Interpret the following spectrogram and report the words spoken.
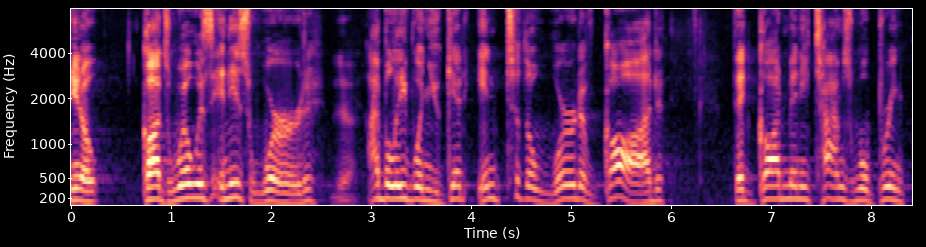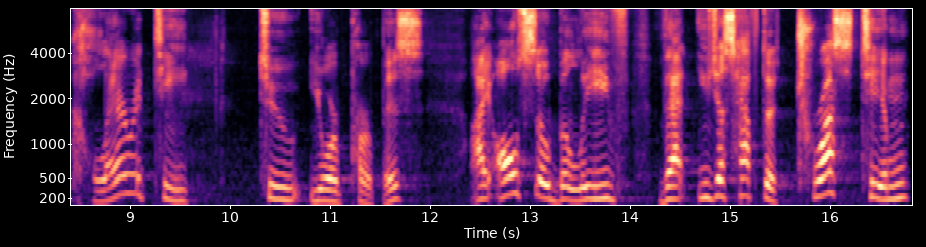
you know, God's will is in His Word. Yeah. I believe when you get into the Word of God, that God many times will bring clarity to your purpose. I also believe that you just have to trust Him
